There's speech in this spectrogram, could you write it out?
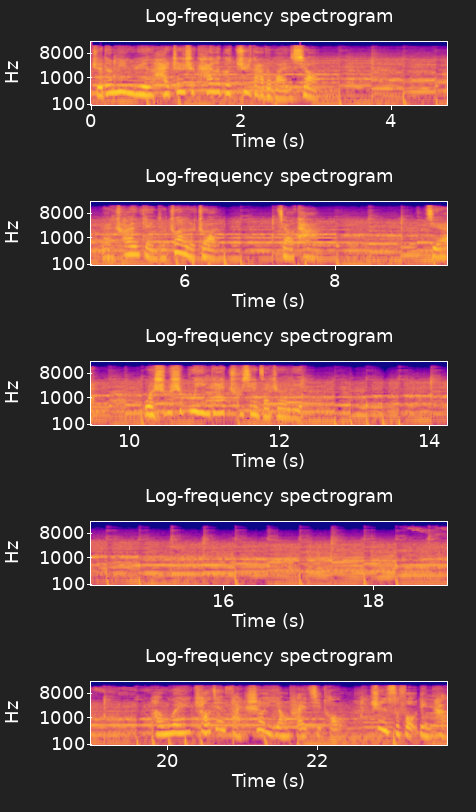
觉得命运还真是开了个巨大的玩笑。南川眼睛转了转，叫他：“姐，我是不是不应该出现在这里？”韩薇条件反射一样抬起头，迅速否定他。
